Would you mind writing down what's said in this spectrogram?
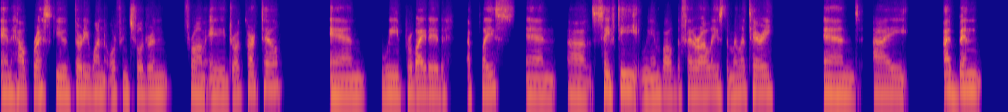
and helped rescue 31 orphan children from a drug cartel. And we provided a place and uh, safety. We involved the federales, the military, and I, I've been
